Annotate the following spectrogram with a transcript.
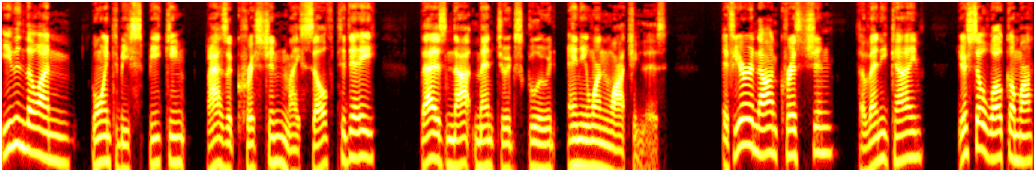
even though I'm going to be speaking as a Christian myself today, that is not meant to exclude anyone watching this. If you're a non Christian of any kind, you're still welcome on,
